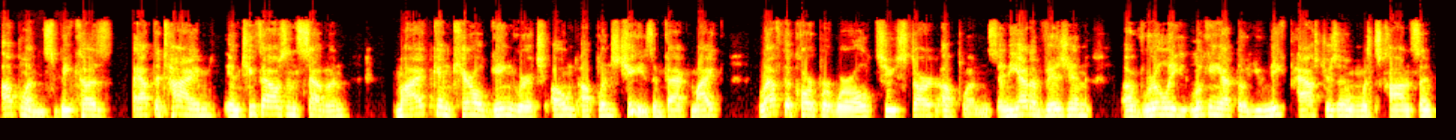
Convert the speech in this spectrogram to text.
Uplands because at the time in 2007, Mike and Carol Gingrich owned Uplands Cheese. In fact, Mike left the corporate world to start Uplands, and he had a vision of really looking at the unique pastures in Wisconsin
